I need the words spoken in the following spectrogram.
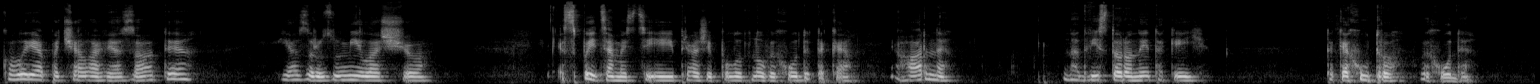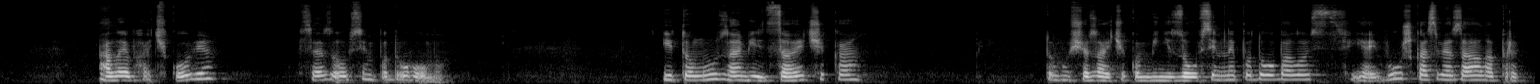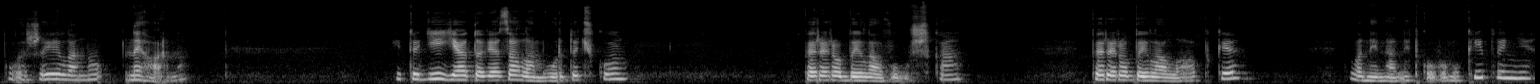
Коли я почала в'язати, я зрозуміла, що спицями з цієї пряжі полотно виходить таке гарне. На дві сторони такий, таке хутро виходить. Але в гачкові все зовсім по-другому. І тому замість зайчика, тому що зайчиком мені зовсім не подобалось, я й вушка зв'язала, приложила, ну, негарно. І тоді я дов'язала мордочку, переробила вушка, переробила лапки, вони на нитковому кріпленні,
